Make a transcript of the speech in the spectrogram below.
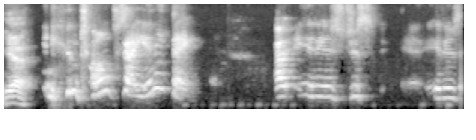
Yeah. You don't say anything. I, it is just, it is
